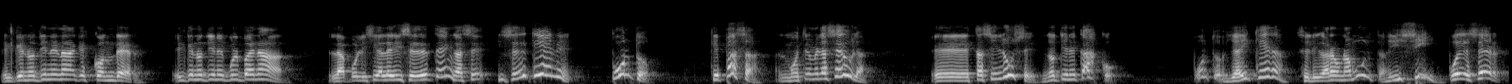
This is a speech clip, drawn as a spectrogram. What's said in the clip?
el que no tiene nada que esconder, el que no tiene culpa de nada. La policía le dice deténgase y se detiene, punto. ¿Qué pasa? Muéstrame la cédula. Eh, está sin luces, no tiene casco. Punto. Y ahí queda, se ligará una multa. Y sí, puede ser,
